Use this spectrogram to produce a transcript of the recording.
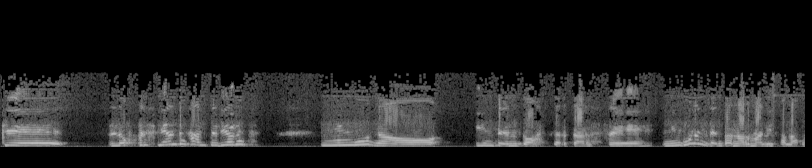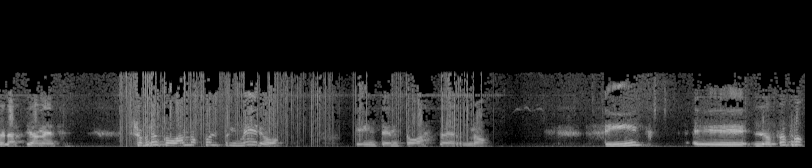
Que los presidentes anteriores ninguno intentó acercarse, ninguno intentó normalizar las relaciones. Yo creo que Obama fue el primero que intentó hacerlo. Sí, eh, los otros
